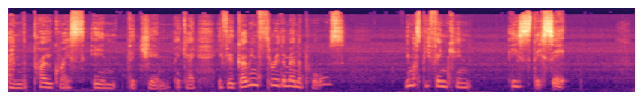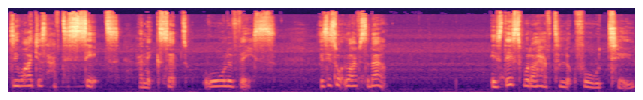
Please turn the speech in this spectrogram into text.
and the progress in the gym. Okay, if you're going through the menopause, you must be thinking, is this it? Do I just have to sit and accept all of this? Is this what life's about? Is this what I have to look forward to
